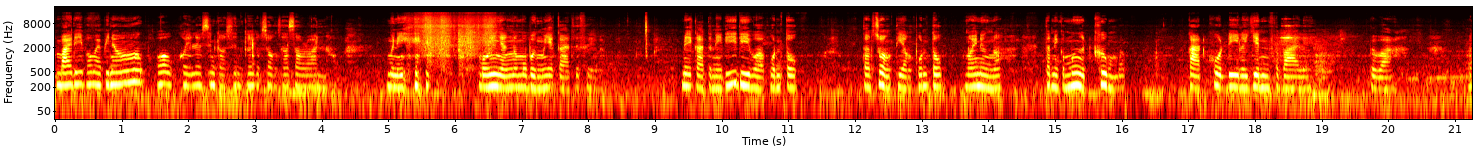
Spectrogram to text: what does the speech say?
สบายดีพ่อแม่พี่น้องพ่อเคยแล้วเส้นเก่าเส้นเคยกับสองสาวสาวร้านเนาะมื้อนี้บ่มีหยังเนามาเบิ่งบรรยากาศซื่อๆแบบบรรยากาศตอนนี้ดีดีว่าฝนตก ตอนช่วงเที่ยงฝนตกน้อยหนึ่งเนาะตอนนี้ก็มืดคึมแบบอากาศโคตรดีเลยเย็นสบายเลยแบบว่า มา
